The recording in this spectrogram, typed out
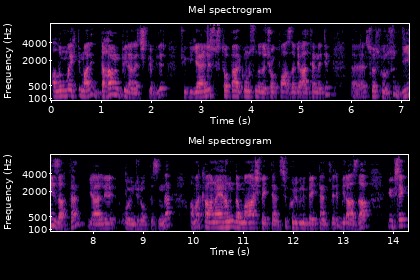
alınma ihtimali daha ön plana çıkabilir. Çünkü yerli stoper konusunda da çok fazla bir alternatif söz konusu değil zaten yerli oyuncu noktasında. Ama Kaan Ayhan'ın da maaş beklentisi, kulübünün beklentileri biraz daha yüksek.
